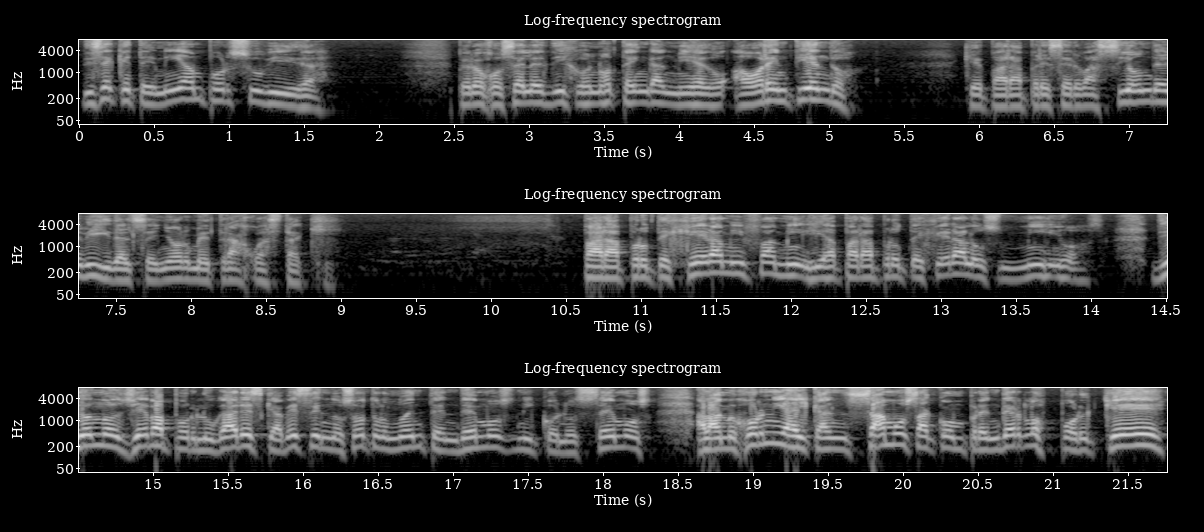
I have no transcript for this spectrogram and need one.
dice que temían por su vida. Pero José les dijo, no tengan miedo. Ahora entiendo que para preservación de vida el Señor me trajo hasta aquí para proteger a mi familia, para proteger a los míos. Dios nos lleva por lugares que a veces nosotros no entendemos ni conocemos, a lo mejor ni alcanzamos a comprender los porqué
